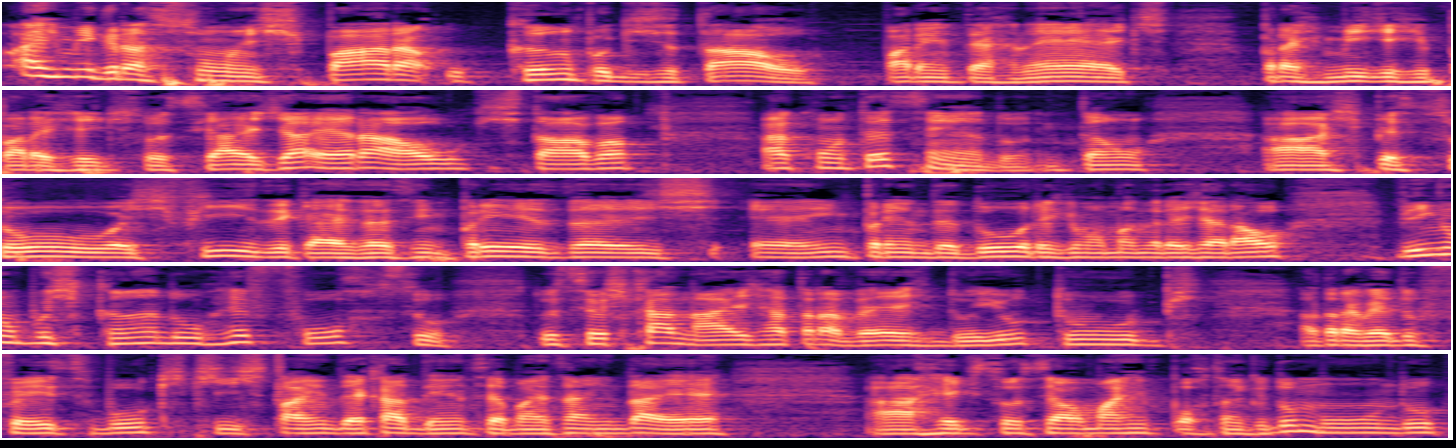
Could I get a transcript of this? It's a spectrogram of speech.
As migrações para o campo digital, para a internet, para as mídias e para as redes sociais já era algo que estava acontecendo. Então, as pessoas físicas, as empresas, é, empreendedoras de uma maneira geral, vinham buscando o reforço dos seus canais através do YouTube, através do Facebook, que está em decadência, mas ainda é a rede social mais importante do mundo.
